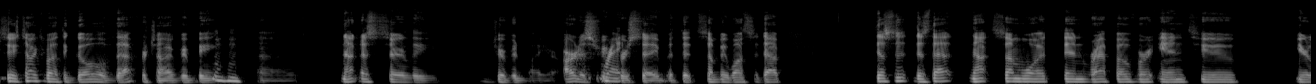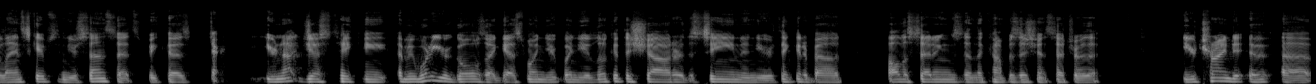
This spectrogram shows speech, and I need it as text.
So you talked about the goal of that photography being Mhm. uh, not necessarily driven by your artistry Right. per se, but that somebody wants to adopt. Does it, does that not somewhat then wrap over into your landscapes and your sunsets? Because Sure. you're not just taking. I mean, what are your goals? I guess when you when you look at the shot or the scene and you're thinking about all the settings and the composition, et cetera, that you're trying to uh, uh,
